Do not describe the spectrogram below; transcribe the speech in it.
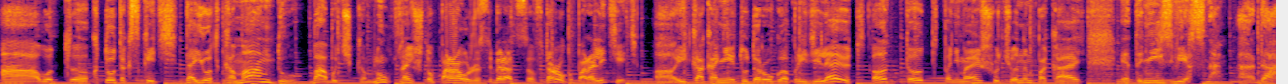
а вот э, кто, так сказать, дает команду бабочкам Ну, знаешь, что пора уже собираться в дорогу, пора лететь. А, И как они эту дорогу определяют Вот тут, понимаешь, ученым пока это неизвестно. А, Да,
